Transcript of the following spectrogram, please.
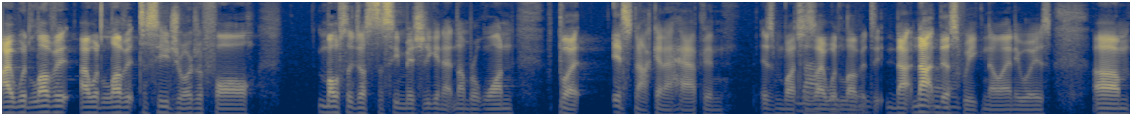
I would love it. I would love it to see Georgia fall, mostly just to see Michigan at number one. But it's not going to happen as much not as I would love it to. Not not this week, no. Anyways, um,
